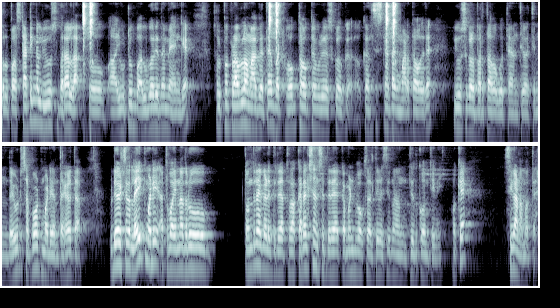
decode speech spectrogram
ಸ್ವಲ್ಪ ಸ್ಟಾರ್ಟಿಂಗಲ್ಲಿ ವ್ಯೂಸ್ ಬರಲ್ಲ ಸೊ ಆ ಯೂಟ್ಯೂಬ್ ಅಲ್ಗೋರಿದಮೇ ಹಂಗೆ. ಸ್ವಲ್ಪ ಪ್ರಾಬ್ಲಮ್ ಆಗುತ್ತೆ ಬಟ್ ಹೋಗ್ತಾ ಹೋಗ್ತಾ ವೀಡಿಯೋಸ್ಗಳು ಕನ್ಸಿಸ್ಟೆಂಟಾಗಿ ಮಾಡ್ತಾ ಹೋದರೆ ವ್ಯೂಸ್ಗಳು ಬರ್ತಾ ಹೋಗುತ್ತೆ ಅಂತ ಹೇಳ್ತೀನಿ. ದಯವಿಟ್ಟು ಸಪೋರ್ಟ್ ಮಾಡಿ ಅಂತ ಹೇಳ್ತಾ. ವಿಡಿಯೋ ಇಷ್ಟ ಲೈಕ್ ಮಾಡಿ, ಅಥವಾ ಏನಾದರೂ ತೊಂದರೆಗಳಿದ್ರೆ ಅಥವಾ ಕರೆಕ್ಷನ್ಸ್ ಇದ್ದರೆ ಕಮೆಂಟ್ ಬಾಕ್ಸಲ್ಲಿ ತಿಳಿಸಿ, ನಾನು ತಿಳ್ಕೊತೀನಿ ಓಕೆ ಸಿಗೋಣ ಮತ್ತೆ.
